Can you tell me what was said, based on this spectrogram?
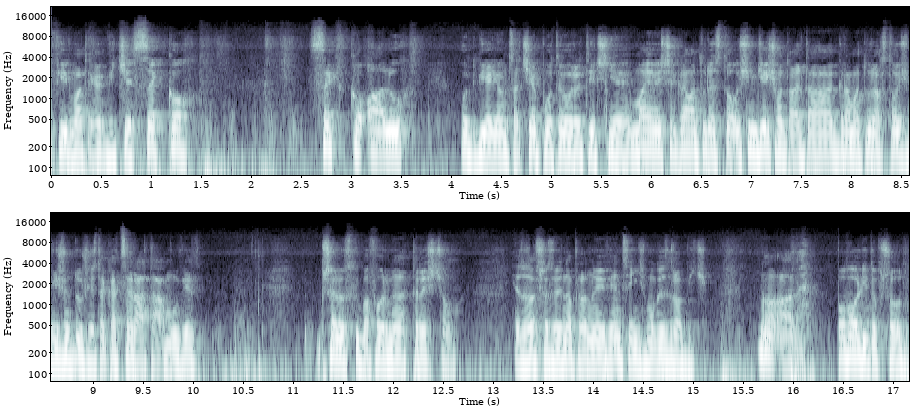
firma, tak jak widzicie, Sekko. Sekko Alu, odbijająca ciepło teoretycznie. Mają jeszcze gramaturę 180, ale ta gramatura 180 to już jest taka cerata, mówię. Przerost chyba formy nad treścią. Ja to zawsze sobie naplanuję więcej niż mogę zrobić. No ale powoli do przodu.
